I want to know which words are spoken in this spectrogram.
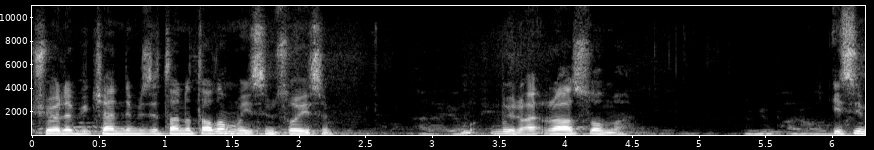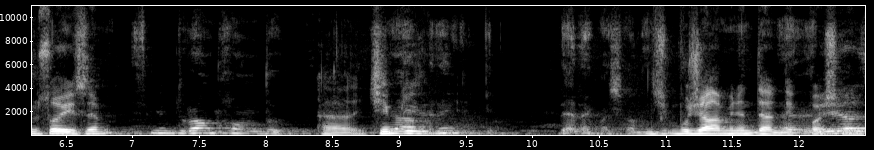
Şöyle bir kendimizi tanıtalım mı isim soy isim? Buyur rahatsız olma. İsim soy isim. İsmim Duran Kondu. He, kim Caminin dernek başkanı. bu caminin dernek başkanı.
